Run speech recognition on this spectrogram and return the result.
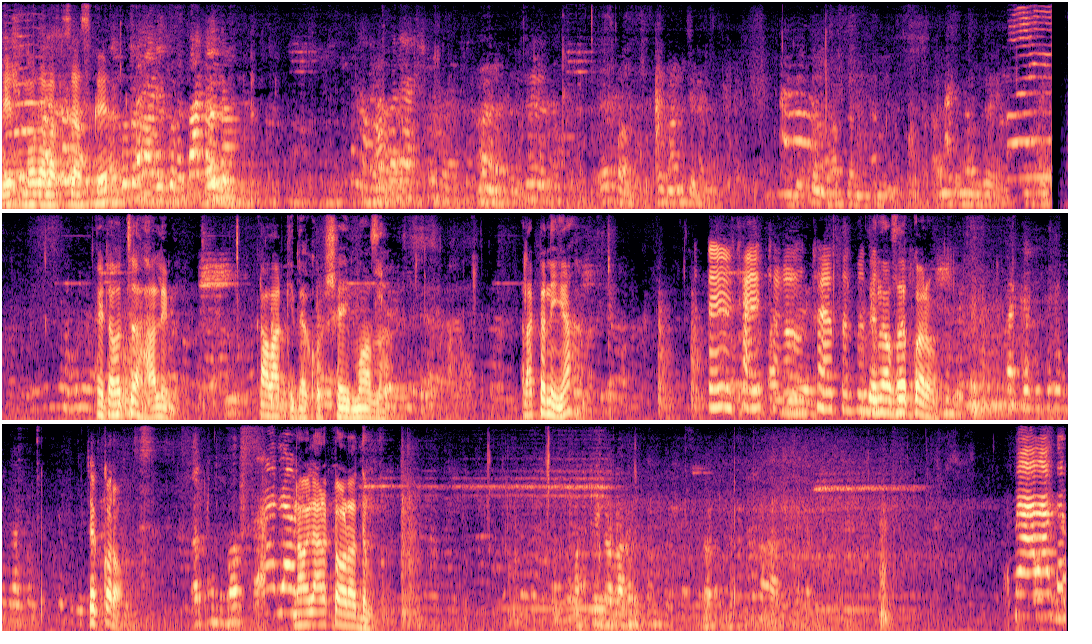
বেশ মজা লাগছে আজকে। এটা হচ্ছে হালিম। কালার কি দেখো সেই মজা। আর একটা নেই হ্যাঁ চেক করো। চেক করো। নাহলে আরেকটা অর্ডার দেব।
